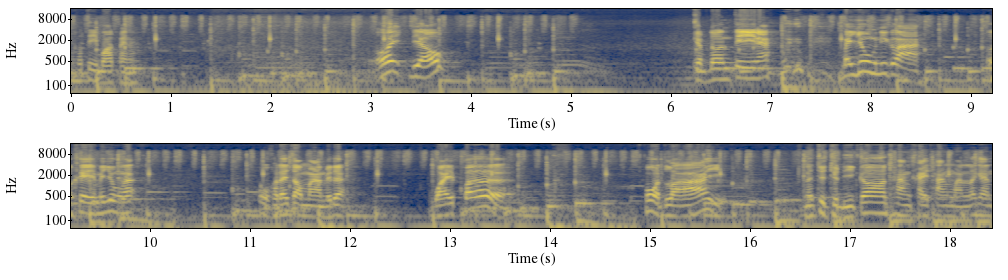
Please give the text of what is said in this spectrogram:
เขาตีบอสไปนะ โอ้ย เดี๋ยว เกือบโดนตีนะ ไม่ยุ่งดีกว่า โอเคไม่ยุ่งละโอ้เขาได้จอมมารไปด้วยไวเปอร์โหดร้ายณจุดจุดนี้ก็ทางใครทางมันแล้วกัน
